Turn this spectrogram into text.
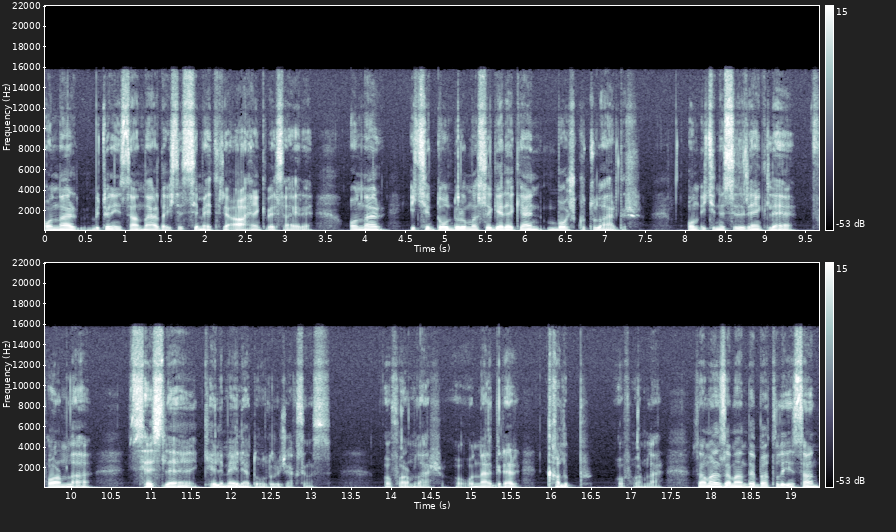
Onlar bütün insanlarda işte simetri, ahenk vesaire. Onlar içi doldurulması gereken boş kutulardır. Onun içini siz renkle, formla, sesle, kelimeyle dolduracaksınız. O formlar. Onlar birer kalıp o formlar. Zaman zaman da batılı insan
